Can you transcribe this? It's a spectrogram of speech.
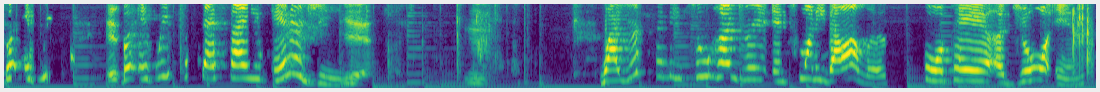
but if we it, but if we put that same energy, yeah. Mm. While you're spending two hundred and twenty dollars for a pair of Jordans,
